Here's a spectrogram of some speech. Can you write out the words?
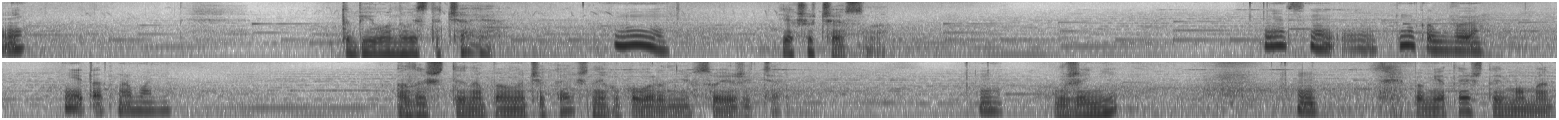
Ні. Тобі його не вистачає, Ну, якщо чесно. нет, ну, как бы, не так нормально. Але ж ти, напевно, чекаєш на його повернення в своє життя? Ні. Вже ні? Ні. Пам'ятаєш той момент,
